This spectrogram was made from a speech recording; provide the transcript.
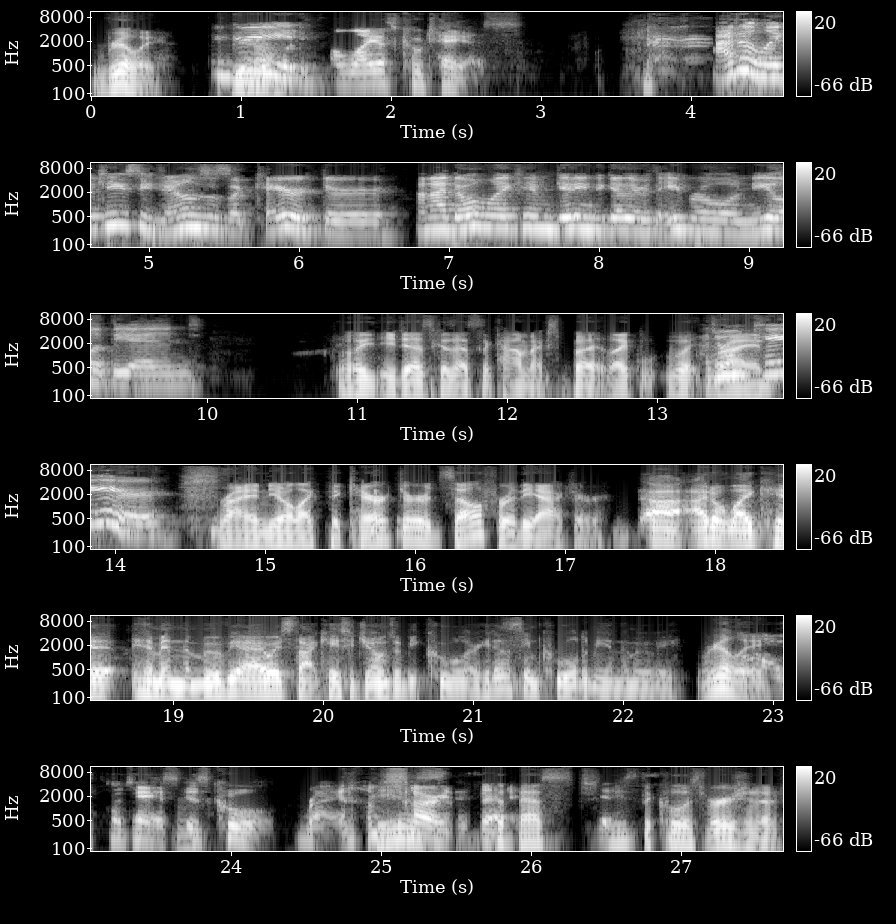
really Agreed. Elias Koteas. I don't like Casey Jones as a character, and I don't like him getting together with April O'Neil at the end. Well he, he does because that's the comics but like what I don't ryan care. ryan you don't like the character itself or the actor Uh, I don't like hi- him in the movie. I always thought Casey Jones would be cooler. He doesn't seem cool to me in the movie. really Elias Koteas is cool, Ryan. I'm He sorry to say. the best he's the coolest version of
